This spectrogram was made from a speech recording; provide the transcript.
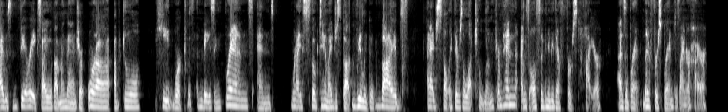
I was very excited about my manager, Aura Abdul. He'd worked with amazing brands. And when I spoke to him, I just got really good vibes. And I just felt like there was a lot to learn from him. I was also going to be their first hire as a brand, their first brand designer hire.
